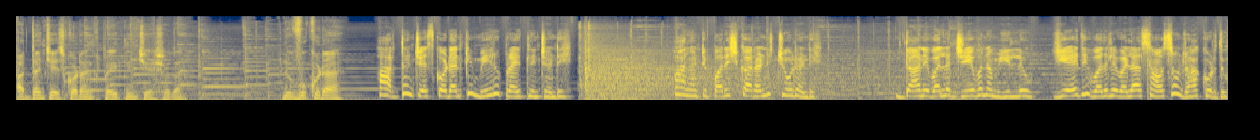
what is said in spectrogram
అర్థం చేసుకోవడానికి ప్రయత్నించు యశోద. నువ్వు కూడా అర్థం చేసుకోవడానికి మీరు ప్రయత్నించండి. అలాంటి పరిష్కారాన్ని చూడండి. దానివల్ల జీవనం ఇల్లు ఏది వదిలి వెళ్ళాల్సిన అవసరం రాకూడదు.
